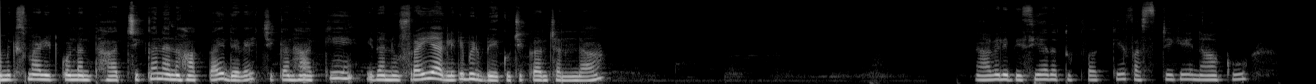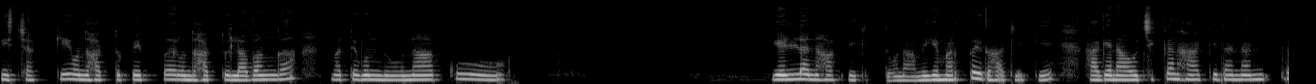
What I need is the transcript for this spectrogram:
ಮಿಕ್ಸ್ ಮಾಡಿ ಇಟ್ಕೊಂಡಂತಹ ಚಿಕನನ್ನು ಹಾಕ್ತಾ ಇದ್ದೇವೆ. ಚಿಕನ್ ಹಾಕಿ ಇದನ್ನು ಫ್ರೈ ಆಗಲಿಕ್ಕೆ ಬಿಡಬೇಕು. ಚಿಕನ್ ಚಂದ. ನಾವಿಲ್ಲಿ ಬಿಸಿಯಾದ ತುಪ್ಪಕ್ಕೆ ಫಸ್ಟಿಗೆ ನಾಲ್ಕು ಪೀಸ್ ಚಕ್ಕೆ, ಒಂದು ಹತ್ತು ಪೆಪ್ಪರ್ ಒಂದು ಹತ್ತು ಲವಂಗ, ಮತ್ತು ಒಂದು ನಾಲ್ಕು ಎಳ್ಳನ್ನು ಹಾಕಬೇಕಿತ್ತು. ನಮಗೆ ಮರ್ತೋಯ್ತು ಹಾಕಲಿಕ್ಕೆ. ಹಾಗೆ ನಾವು ಚಿಕನ್ ಹಾಕಿದ ನಂತರ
